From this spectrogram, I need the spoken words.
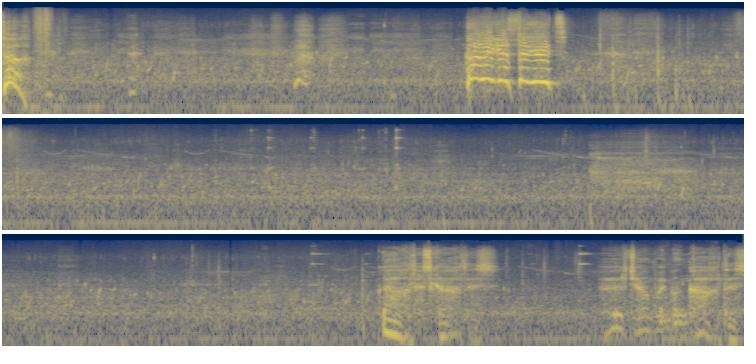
թող։ Գալեք ես տեղից։ Գախտես, գախտես։ Վերջանվայման գախտես։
